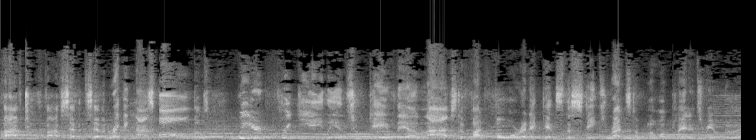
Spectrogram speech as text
52577 recognize all those weird, freaky aliens who gave their lives to fight for and against the state's rights to blow up planets real good.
